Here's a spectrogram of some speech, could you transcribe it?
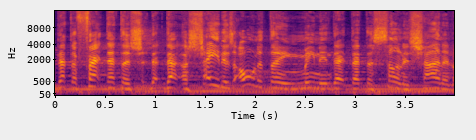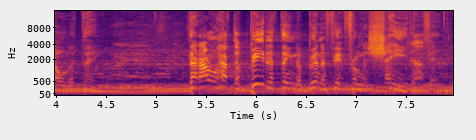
That the fact that, the, that a shade is on the thing, meaning that, that the sun is shining on the thing. That I don't have to be the thing to benefit from the shade of it.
